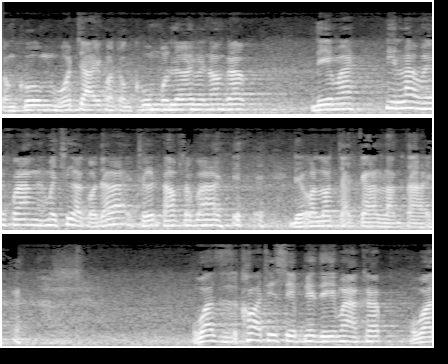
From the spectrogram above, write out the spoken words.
ต้องคุม หัวใจก็ต้องคุมหมดเลยพี่น้องครับ ดีไหมนี่เล่าให้ฟังไม่เชื่อก็ได้ เชิญตามสบาย เดี๋ยวอัลลอฮ์จัดการหลังตาย วัข้อที่สิบนี่ดีมากครับ วั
